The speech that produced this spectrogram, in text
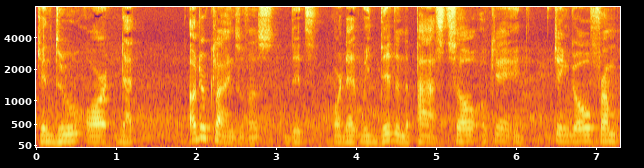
can do or that other clients of us did or that we did in the past. So okay, it can go from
